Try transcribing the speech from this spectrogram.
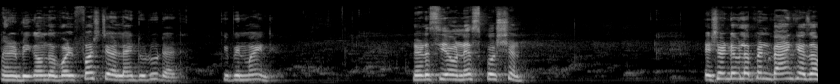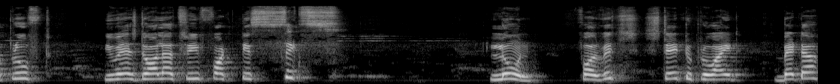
and it became the world first airline to do that. Keep in mind. Let us see our next question. Asian Development Bank has approved US dollar 346 loan for which state to provide better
